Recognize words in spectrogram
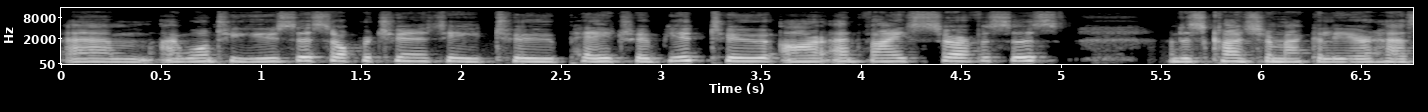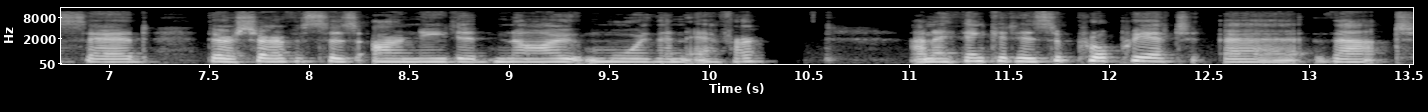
Um, I want to use this opportunity to pay tribute to our advice services. And as Councillor McAleer has said, their services are needed now more than ever. And I think it is appropriate uh, that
